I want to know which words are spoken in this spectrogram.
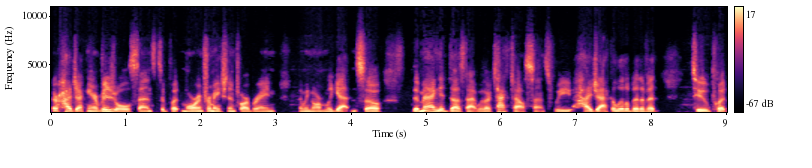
they're hijacking our visual sense to put more information into our brain than we normally get. And so the magnet does that with our tactile sense. We hijack a little bit of it to put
